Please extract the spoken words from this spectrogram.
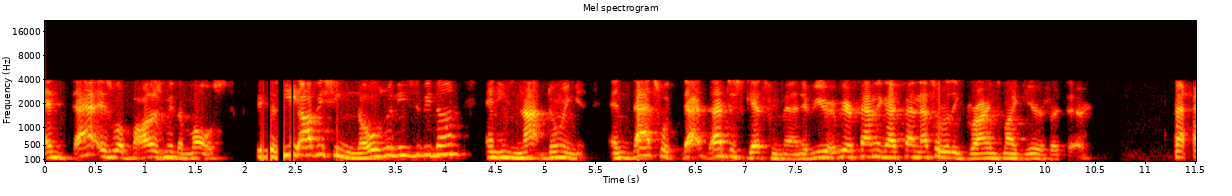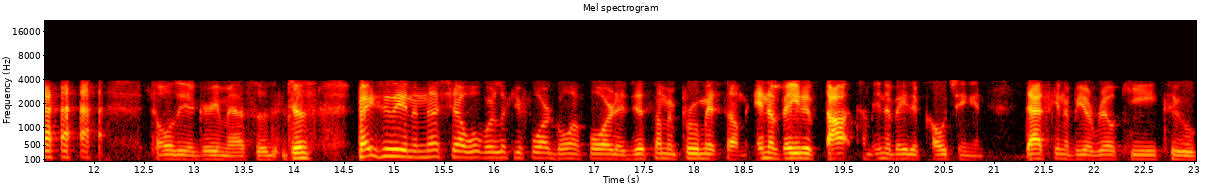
And that is what bothers me the most because he obviously knows what needs to be done and he's not doing it. And that's what that that just gets me, man. If you if you're a Family Guy fan, that's what really grinds my gears right there. totally agree, man. So just basically in a nutshell, what we're looking for going forward is just some improvement, some innovative thought, some innovative coaching, and that's going to be a real key to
